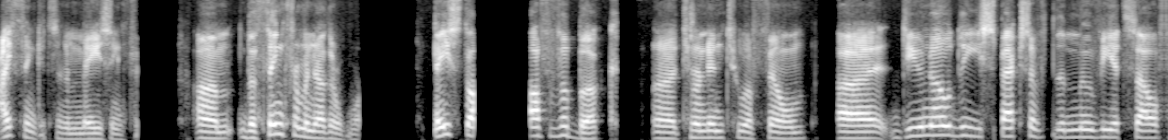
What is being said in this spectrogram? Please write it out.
I think it's an amazing film. Um, The Thing from Another World, based off, off of a book, uh, turned into a film. Uh, do you know the specs of the movie itself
